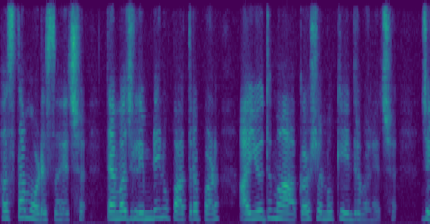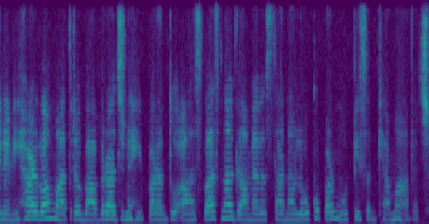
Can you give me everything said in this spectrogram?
હસતા મોડે સહે છે. તેમજ લીમડીનું પાત્ર પણ આ યુદ્ધમાં આકર્ષણનું કેન્દ્ર બને છે. જેને નિહાળવા માત્ર બાબરા જ નહીં, પરંતુ આસપાસના ગ્રામ્ય વિસ્તારના લોકો પણ મોટી સંખ્યામાં આવે છે.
